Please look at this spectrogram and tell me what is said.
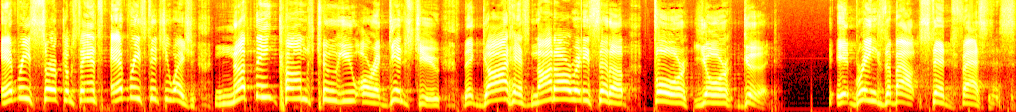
Every circumstance, every situation, nothing comes to you or against you that God has not already set up for your good. It brings about steadfastness.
